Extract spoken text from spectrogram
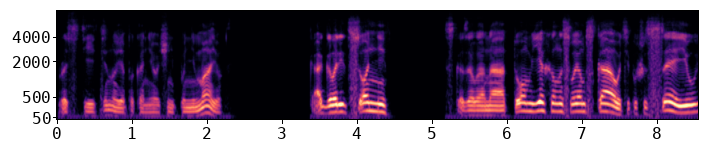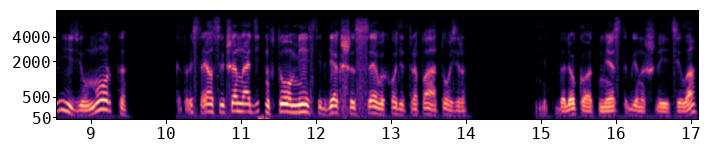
Простите, но я пока не очень понимаю. Как говорит Сонни, — сказала она, — Том ехал на своем скауте по шоссе и увидел Морта, который стоял совершенно один в том месте, где к шоссе выходит тропа от озера. Неподалеку от места, где нашли тела?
